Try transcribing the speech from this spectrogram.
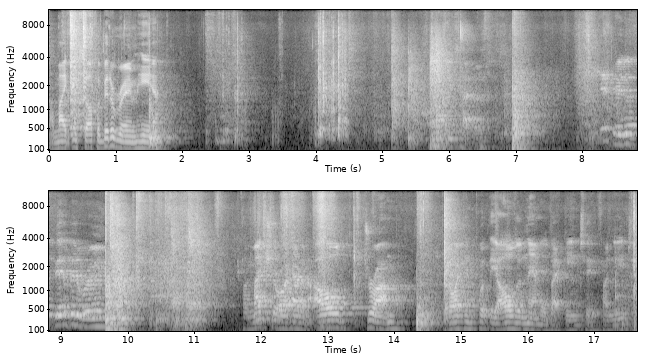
I'll make myself a bit of room here. Get rid of, bit of room. I make sure I have an old drum that I can put the old enamel back into if I need to.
